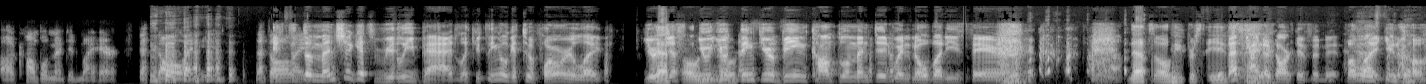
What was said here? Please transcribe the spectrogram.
uh, complimented my hair. That's all I need. That's all if I the need. dementia gets really bad, like you think you'll get to a point where you're like, you're That's just you you knows. think you're being complimented when nobody's there. That's all he perceives. That's kind of dark, isn't it? But Yeah, like you know,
